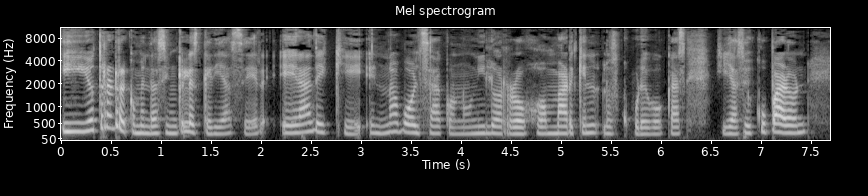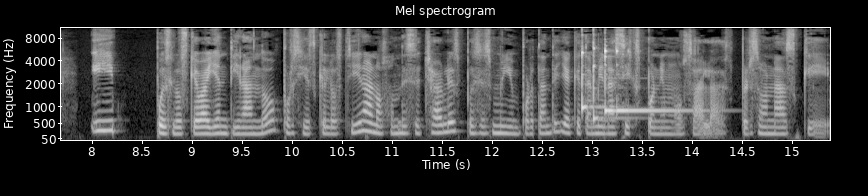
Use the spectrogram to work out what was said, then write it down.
Y otra recomendación que les quería hacer era de que en una bolsa con un hilo rojo marquen los cubrebocas que ya se ocuparon y pues los que vayan tirando, por si es que los tiran o son desechables, pues es muy importante, ya que también así exponemos a las personas que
